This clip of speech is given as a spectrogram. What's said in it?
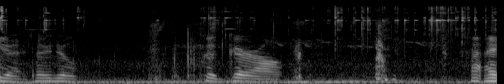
Yes, I know. Good girl.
